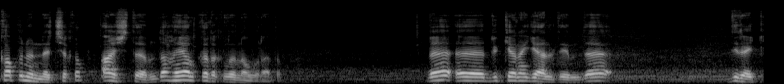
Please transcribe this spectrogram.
Kapının önüne çıkıp açtığımda hayal kırıklığına uğradım. Ve e, dükkana geldiğimde direkt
